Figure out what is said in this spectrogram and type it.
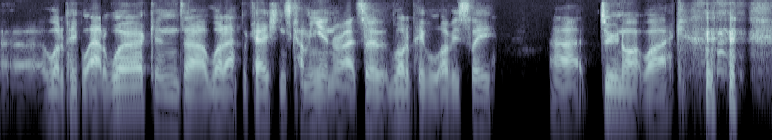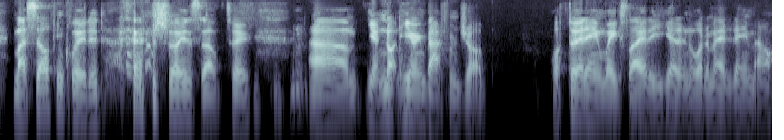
uh a lot of people out of work and uh, a lot of applications coming in, right? So a lot of people obviously uh, do not like, myself included, I'm sure yourself too, um, you know, not hearing back from job. Or 13 weeks later, you get an automated email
